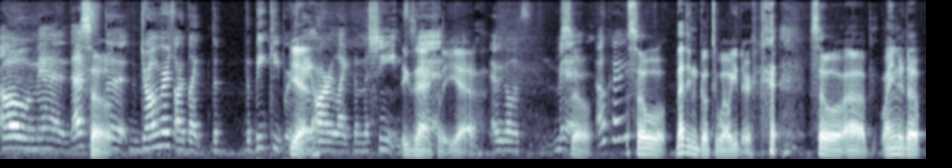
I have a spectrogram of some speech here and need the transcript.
oh man, that's So- the, drummers are like the the beat keepers. Yeah. They are like the machines. Exactly. Yeah. Man. There we go. Man. So- okay. So that didn't go too well either. so uh, I ended up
